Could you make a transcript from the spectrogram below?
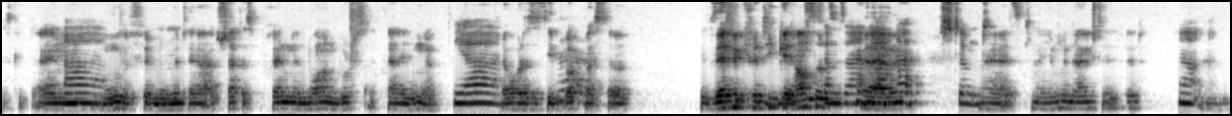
Es gibt einen Ah. Mose-Film mit der anstatt des brennenden Dornenbuschs als kleiner Junge. ja, Ich glaube, das ist die. Blockbuster. Gibt sehr viel Kritik Das geerntet, kann sein, ähm, stimmt. äh, als kleiner Junge dargestellt wird. Ja. Ähm,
